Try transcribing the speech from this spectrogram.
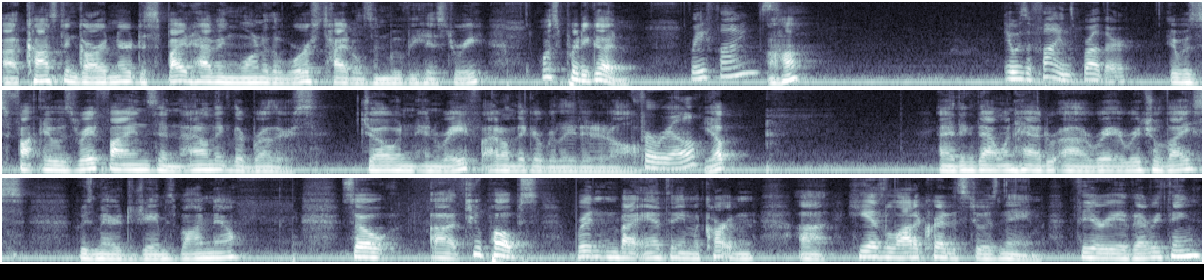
Uh, Constant Gardener, despite having one of the worst titles in movie history, was pretty good. Ray Fiennes? Uh huh. It was a Fiennes brother. It was fi- it was Ray Fiennes, and I don't think they're brothers. Joe and, and Rafe, I don't think are related at all. For real? Yep. And I think that one had uh, Ra- Rachel Weisz, who's married to James Bond now. So, uh, Two Popes, written by Anthony McCarten, uh, he has a lot of credits to his name. Theory of Everything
